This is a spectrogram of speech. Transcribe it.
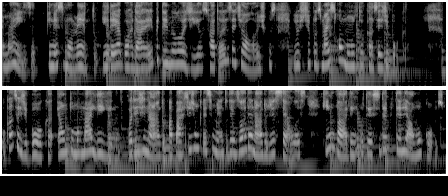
Nome é Maísa e nesse momento irei abordar a epidemiologia, os fatores etiológicos e os tipos mais comuns do câncer de boca. O câncer de boca é um tumor maligno originado a partir de um crescimento desordenado de células que invadem o tecido epitelial mucoso.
